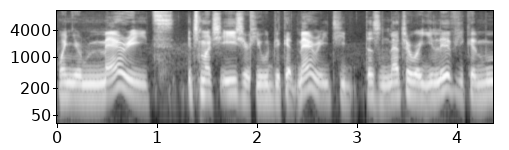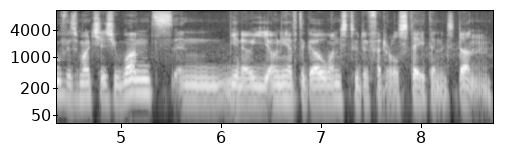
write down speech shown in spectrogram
when you're married, it's much easier. If you would get married, it doesn't matter where you live. You can move as much as you want, and you know you only have to go once to the federal state, and it's done.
